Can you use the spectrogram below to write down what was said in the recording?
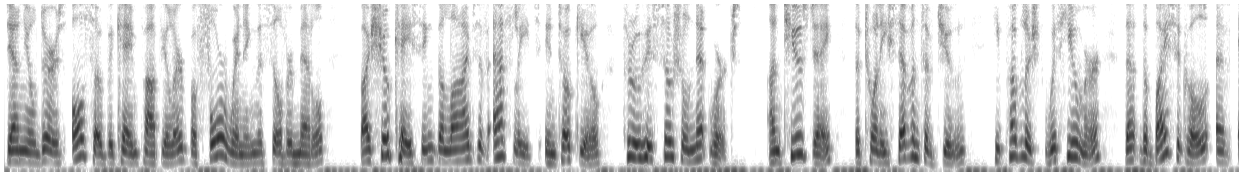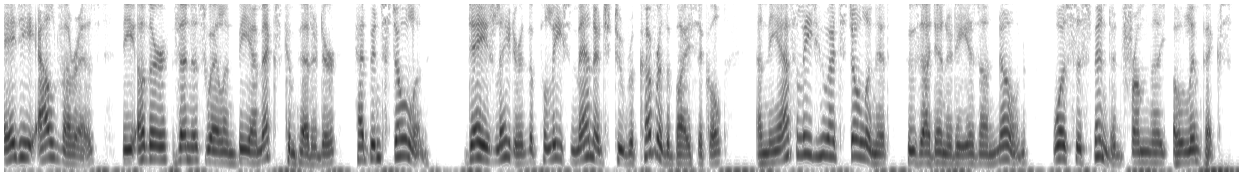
Daniel Dhers also became popular before winning the silver medal by showcasing the lives of athletes in Tokyo through his social networks. On Tuesday, the 27th of June, he published with humor that the bicycle of Eddie Alvarez, the other Venezuelan BMX competitor, had been stolen. Days later, the police managed to recover the bicycle, and the athlete who had stolen it, whose identity is unknown, was suspended from the Olympics.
